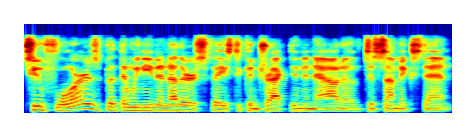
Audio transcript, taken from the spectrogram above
two floors but then we need another space to contract in and out of to some extent.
